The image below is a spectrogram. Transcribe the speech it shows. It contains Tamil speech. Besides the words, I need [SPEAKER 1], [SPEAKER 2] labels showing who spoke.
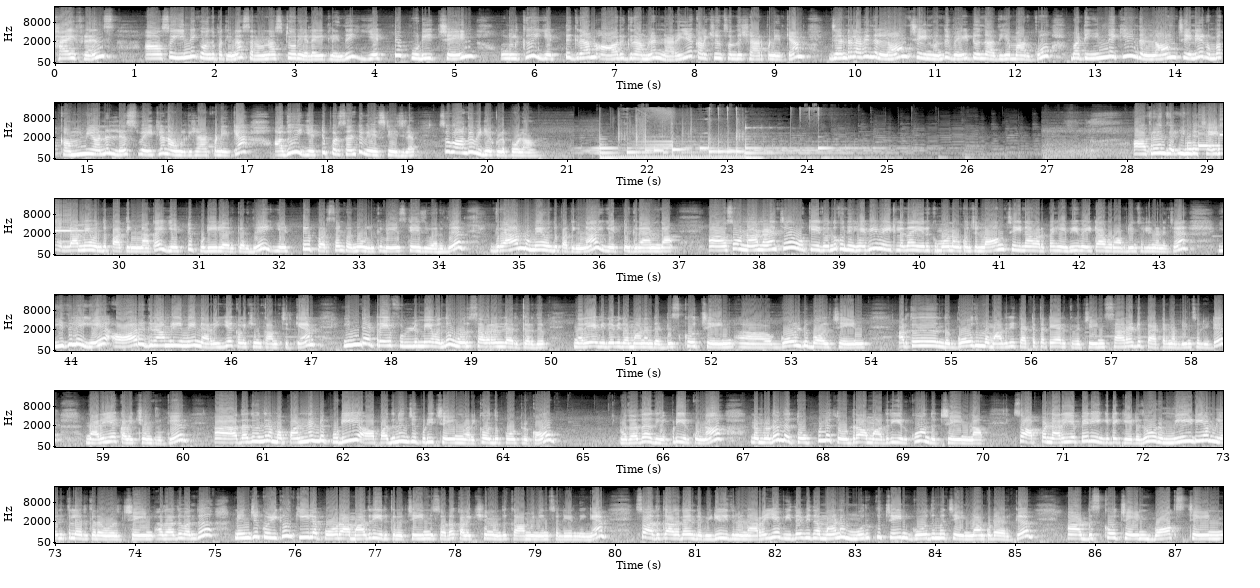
[SPEAKER 1] ஹாய் ஃப்ரெண்ட்ஸ் ஸோ இன்றைக்கி வந்து பார்த்திங்கன்னா சரவணா ஸ்டோர் எலைட்லேருந்து எட்டு புடி செயின் உங்களுக்கு எட்டு கிராம் ஆறு கிராமில் நிறைய கலெக்ஷன்ஸ் வந்து ஷேர் பண்ணியிருக்கேன் ஜென்ரலாகவே இந்த லாங் செயின் வந்து வெயிட் வந்து அதிகமாக இருக்கும். பட் இன்றைக்கி இந்த லாங் செயினே ரொம்ப கம்மியான லெஸ் வெயிட்டில் நான் உங்களுக்கு ஷேர் பண்ணியிருக்கேன் அதுவும் எட்டு பர்சன்ட் வேஸ்டேஜில் ஸோ வாங்க வீடியோக்குள்ளே போகலாம் ஃப்ரெண்ட்ஸ் இந்த செயின் எல்லாமே வந்து பார்த்தீங்கன்னாக்கா எட்டு புடியில் இருக்கிறது. எட்டு பர்சன்ட் வந்து உங்களுக்கு வேஸ்டேஜ் வருது. கிராமுமே வந்து பார்த்தீங்கன்னா எட்டு கிராம் தான். ஸோ நான் நினச்சேன் ஓகே இது வந்து கொஞ்சம் ஹெவி வெயிட்டில் தான் இருக்குமோ நான் கொஞ்சம் லாங் செயினாக வரப்போ ஹெவி வெயிட்டாக வரும் அப்படின்னு சொல்லி நினச்சேன். இதுலேயே ஆறு கிராம்லேயுமே நிறைய கலெக்ஷன் காமிச்சிருக்கேன். இந்த ட்ரே ஃபுல்லுமே வந்து ஒரு சவரனில் இருக்கிறது. நிறைய விதவிதமான இந்த disco chain gold ball chain அடுத்தது இந்த கோதுமை மாதிரி தட்டை தட்டையாக இருக்கிற செயின் சரடு பேட்டர்ன் அப்படின்னு சொல்லிட்டு நிறைய கலெக்ஷன் இருக்குது அதாவது வந்து நம்ம பன்னெண்டு புடி பதினஞ்சு புடி செயின் வரைக்கும் வந்து போட்டிருக்கோம். அதாவது அது எப்படி இருக்கும்னா நம்மளோட அந்த தொப்புல தொடுறா மாதிரி இருக்கும் அந்த செயின்லாம் ஸோ அப்போ நிறைய பேர் என்கிட்ட கேட்டது ஒரு மீடியம் லென்த்தில் இருக்கிற ஒரு செயின் அதாவது வந்து நெஞ்சு குழிக்கும் கீழே போகிற மாதிரி இருக்கிற செயின்ஸோட கலெக்ஷன் வந்து காமிங்கன்னு சொல்லியிருந்தீங்க. ஸோ அதுக்காக தான் இந்த வீடியோ இதில் நிறைய விதவிதமான முறுக்கு செயின் கோதுமை செயின்லாம் கூட இருக்குது disco chain box chain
